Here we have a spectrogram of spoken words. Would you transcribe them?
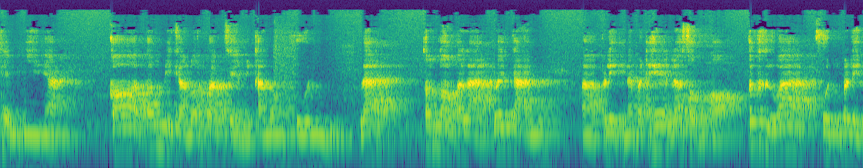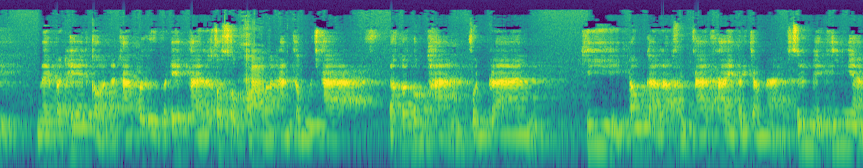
SME เนี่ยก็ต้องมีการลดความเสี่ยงในการลงทุน และทดลองตลาดด้วยการผลิตในประเทศแล้วส่งออกก็คือว่าคุณผลิตในประเทศก่อนนะครับ ก็คือประเทศไทยแล้วก็ส่งออกมาทางกัมพูชา แล้วก็ต้องผ่านคนกลาง ที่ต้องการรับสินค้าไทยไปจำหน่าย ซึ่งในที่เนี่ย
